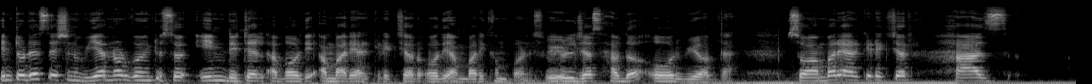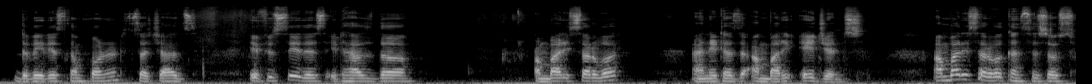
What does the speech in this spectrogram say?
In today's session, we are not going to show in detail about the Ambari architecture or the Ambari components. We will just have the overview of that. So Ambari architecture has the various components such as if you see this it has the Ambari server and it has the Ambari agents. Ambari server consists of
